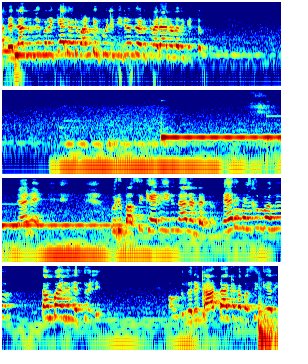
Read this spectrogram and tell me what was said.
അതെല്ലാം നുള്ളി പറിക്കാൻ ഒരു വണ്ടി വണ്ടിക്കൂലി തിരുവനന്തപുരത്ത് വരാനുള്ളത് കിട്ടും. ഞാനേ ഒരു ബസ് കയറി ഇരുന്നാലുണ്ടല്ലോ നേരം വിളക്കുമ്പോ അങ്ങ് തമ്പാനൂരെത്തൂല്ലേ അവിടുന്ന് ഒരു കാട്ടാക്കട ബസ്സിൽ കയറി.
